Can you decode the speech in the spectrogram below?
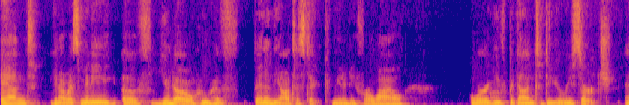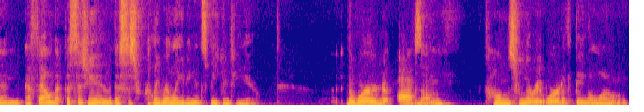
and you know as many of you know who have been in the autistic community for a while or you've begun to do your research and have found that this is you this is really relating and speaking to you the word awesome comes from the root word of being alone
